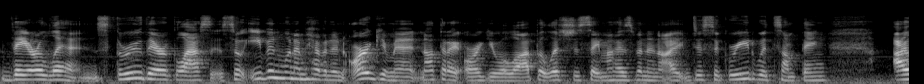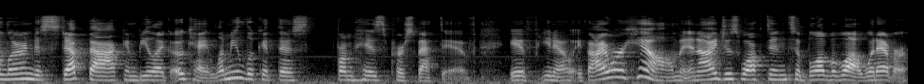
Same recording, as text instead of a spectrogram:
their lens, through their glasses. So even when I'm having an argument, not that I argue a lot, but let's just say my husband and I disagreed with something, I learned to step back and be like, okay, let me look at this from his perspective. If, you know, if I were him and I just walked into blah, blah, blah, whatever.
